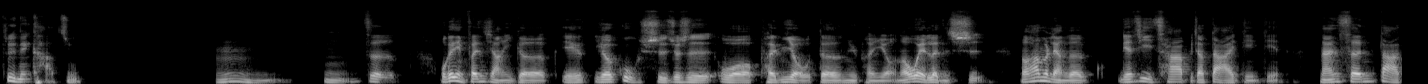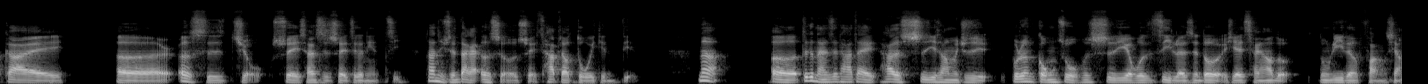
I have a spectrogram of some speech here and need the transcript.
就有点卡住。嗯嗯，这我跟你分享一个一个一个故事，就是我朋友的女朋友，然后我也认识，然后他们两个。年纪差比较大一点点，男生大概呃二十九岁、三十岁这个年纪，那女生大概二十二岁，差比较多一点点。那呃，这个男生他在他的事业上面，就是不论工作或事业或者自己人生，都有一些想要的努力的方向，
